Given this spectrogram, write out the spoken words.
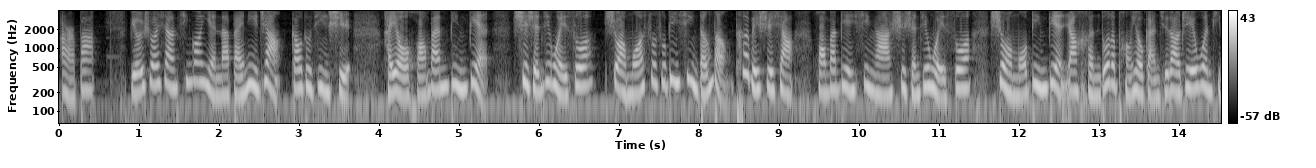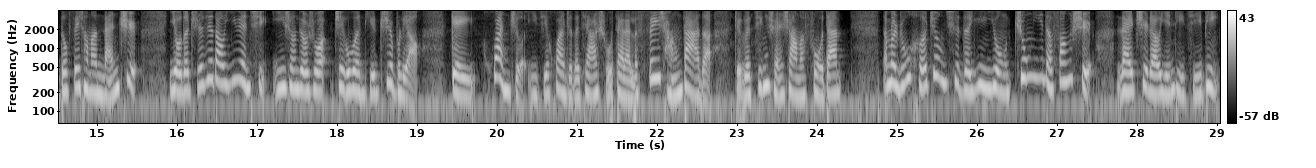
二八，比如说像青光眼呢、白内障、高度近视，还有黄斑病变、视神经萎缩、视网膜色素变性等等。特别是像黄斑变性啊、视神经萎缩、视网膜病变，让很多的朋友感觉到这些问题都非常的难治。有的直接到医院去，医生就说这个问题治不了，给患者以及患者的家属带来了非常大的这个精神上的负担。那么，如何正确的运用中医的方式来治疗眼底疾病，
